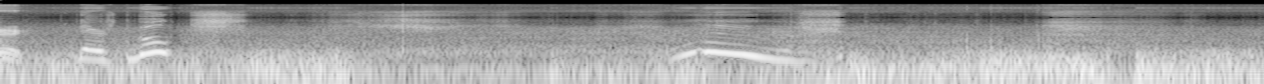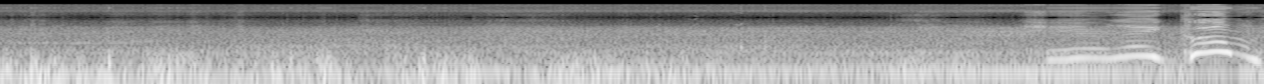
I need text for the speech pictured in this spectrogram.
Okay. There's the boats. Woo. Here they come.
